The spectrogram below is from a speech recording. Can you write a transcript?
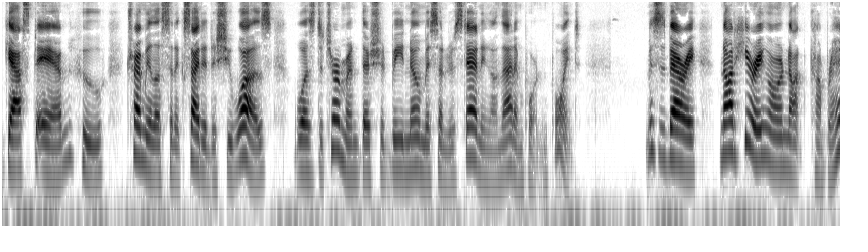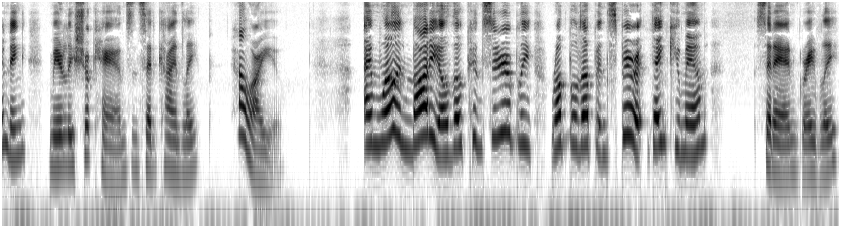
gasped Anne, who, tremulous and excited as she was, was determined there should be no misunderstanding on that important point. Mrs. Barry, not hearing or not comprehending, merely shook hands and said kindly, How are you? I'm well in body, although considerably rumpled up in spirit, thank you, ma'am, said Anne gravely,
